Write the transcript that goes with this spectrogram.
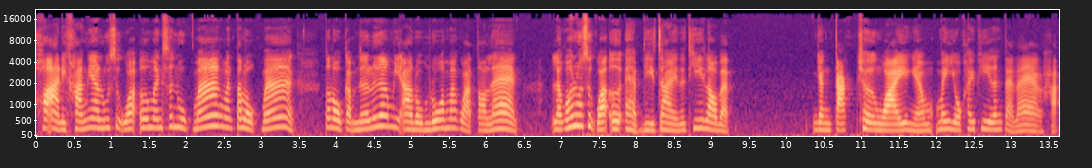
พออ่านอีกครั้งเนี่ยรู้สึกว่าเออมันสนุกมากมันตลกมาก ตลกกับเนื้อเรื่องมีอารมณ์ร่วมมากกว่าตอนแรก แล้วก็รู้สึกว่าเออแอบดีใจนะที่เราแบบยังกักเชิงไว้อย่างเงี้ยไม่ยกให้พี่ตั้งแต่แรกค่ะ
